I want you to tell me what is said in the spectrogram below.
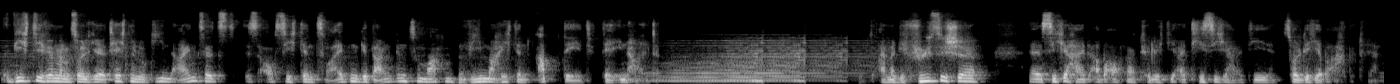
Wichtig, wenn man solche Technologien einsetzt, ist auch sich den zweiten Gedanken zu machen, wie mache ich den Update der Inhalte? Einmal die physische Sicherheit, aber auch natürlich die IT-Sicherheit, die sollte hier beachtet werden.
